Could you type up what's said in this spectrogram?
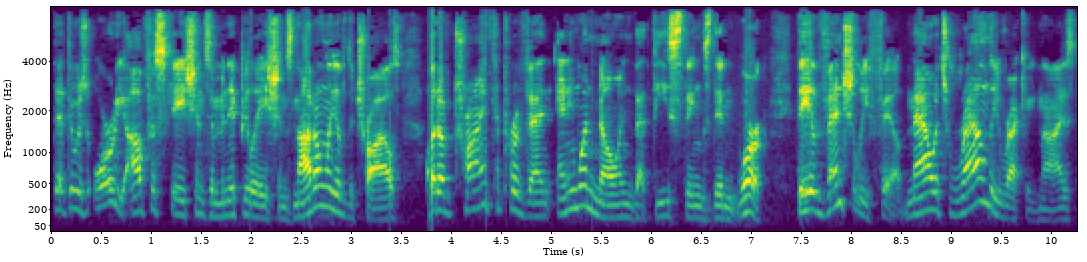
that there was already obfuscations and manipulations, not only of the trials, but of trying to prevent anyone knowing that these things didn't work. They eventually failed. Now it's roundly recognized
